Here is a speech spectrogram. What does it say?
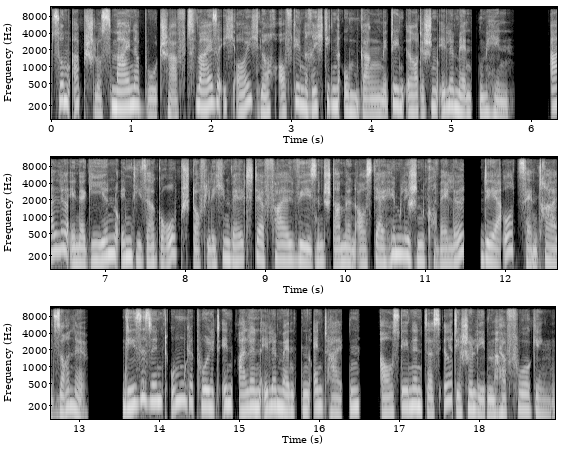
Zum Abschluss meiner Botschaft weise ich euch noch auf den richtigen Umgang mit den irdischen Elementen hin. Alle Energien in dieser grobstofflichen Welt der Fallwesen stammen aus der himmlischen Quelle, der Urzentralsonne. Diese sind umgepult in allen Elementen enthalten, aus denen das irdische Leben hervorging,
